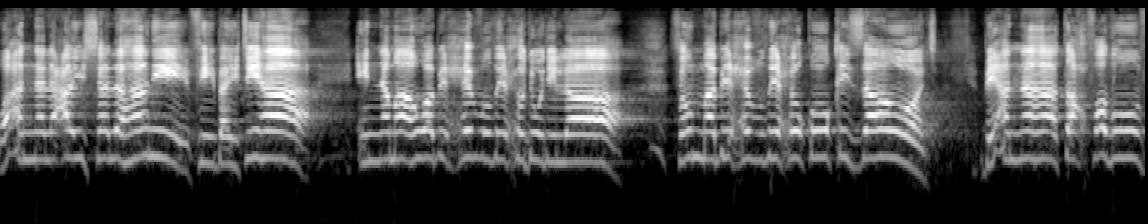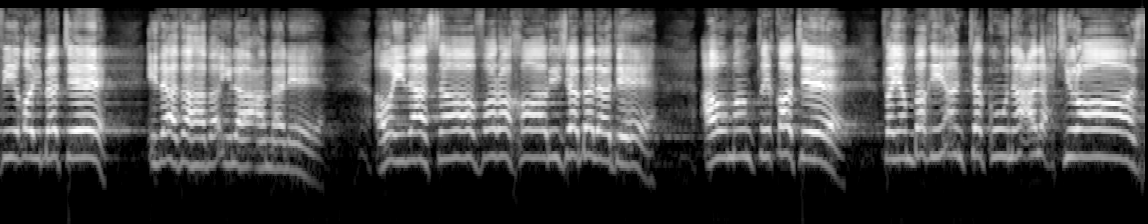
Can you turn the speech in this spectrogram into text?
وأن العيش الهني في بيتها إنما هو بحفظ حدود الله ثم بحفظ حقوق الزوج بأنها تحفظه في غيبته إذا ذهب إلى عمله أو إذا سافر خارج بلده أو منطقته فينبغي أن تكون على احتراز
